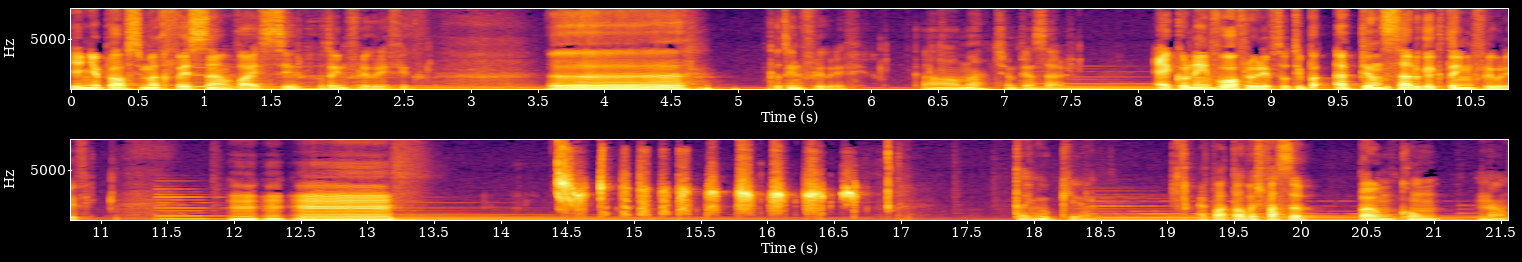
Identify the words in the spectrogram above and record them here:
e a minha próxima refeição vai ser. O que eu tenho no frigorífico? Uh... O que eu tenho no frigorífico? Calma, deixa-me pensar. É que eu nem vou ao frigorífico, estou tipo a pensar o que é que tenho no frigorífico. Hum, hum, hum. Tenho o quê? Epá, talvez faça pão com. Não,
